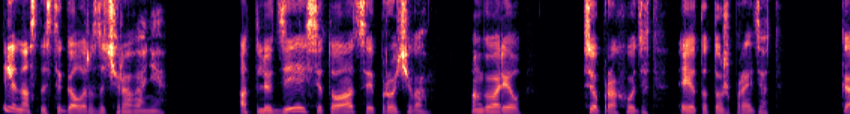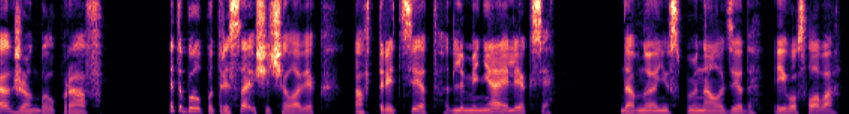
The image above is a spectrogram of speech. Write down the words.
или нас настигало разочарование. От людей, ситуации и прочего. Он говорил, «Все проходит, и это тоже пройдет». Как же он был прав. Это был потрясающий человек, авторитет для меня и Лекси. Давно я не вспоминала деда и его слова —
